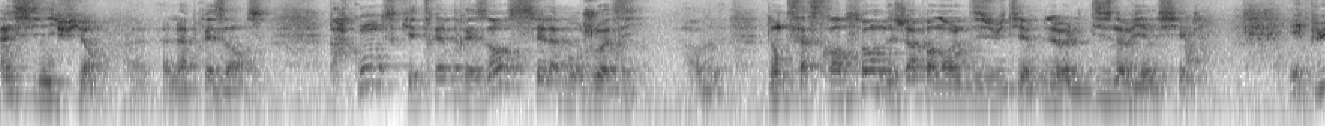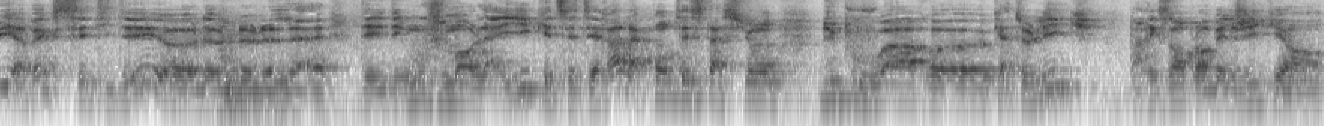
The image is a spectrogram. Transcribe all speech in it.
insignifiant la présence. Par contre, ce qui est très présent, c'est la bourgeoisie. Donc ça se transforme déjà pendant le, 18e, le 19e siècle. Et puis avec cette idée euh, des, mouvements laïques, etc., la contestation du pouvoir euh, catholique, par exemple en Belgique et en,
